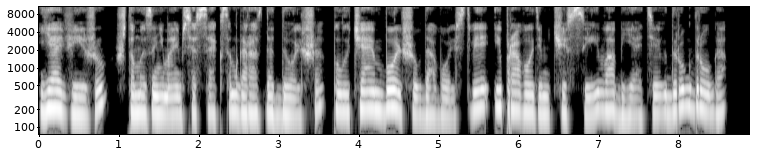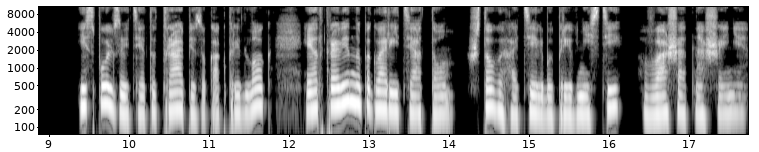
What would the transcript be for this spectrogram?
Я вижу, что мы занимаемся сексом гораздо дольше, получаем больше удовольствия и проводим часы в объятиях друг друга. Используйте эту трапезу как предлог и откровенно поговорите о том, что вы хотели бы привнести в ваши отношения.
